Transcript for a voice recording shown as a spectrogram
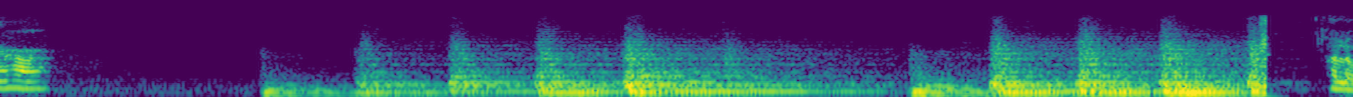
นะคะ ฮัลโหล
